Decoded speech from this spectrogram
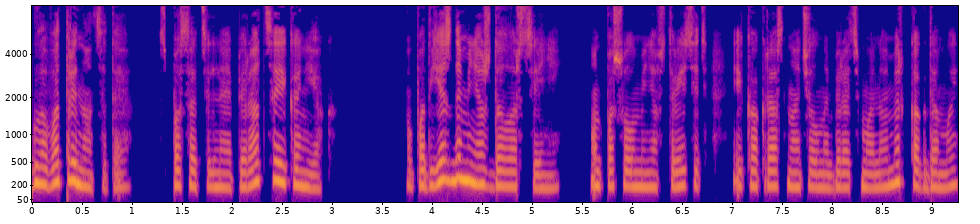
Глава 13. Спасательная операция и коньяк. У подъезда меня ждал Арсений. Он пошел меня встретить и как раз начал набирать мой номер, когда мы,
